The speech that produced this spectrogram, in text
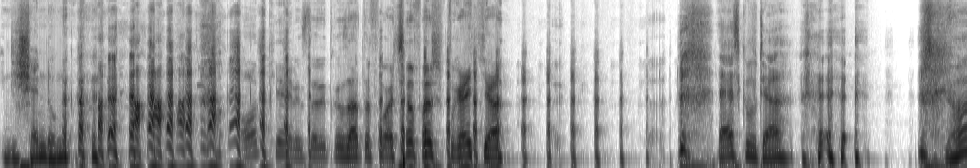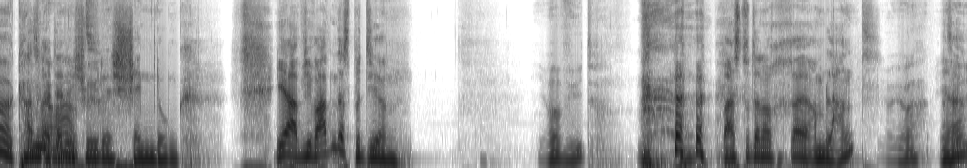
in die Schändung. okay, das ist ein interessanter falscher Versprecher. Der ist gut, ja. Ja, kann Das war eine schöne Schändung. Ja, wie war denn das bei dir? Ja, wüt. Warst du da noch äh, am Land? Ja, ja. Also ja?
